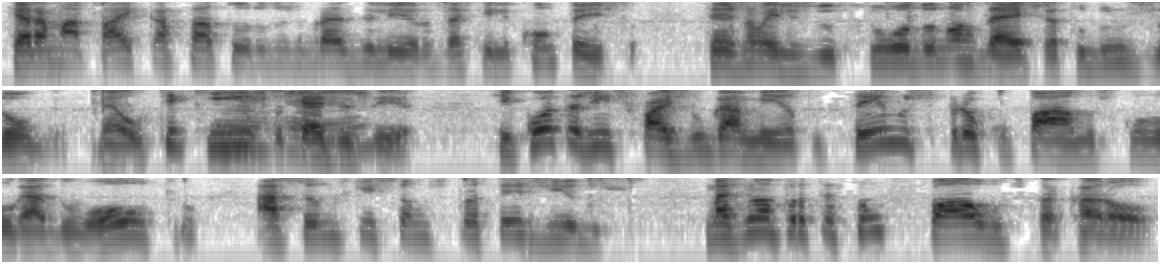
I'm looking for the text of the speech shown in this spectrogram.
que era matar e caçar todos os brasileiros daquele contexto, sejam eles do Sul ou do Nordeste, é tudo um jogo, né? O que que isso uhum. quer dizer? Que quando a gente faz julgamento sem nos preocuparmos com o lugar do outro, achamos que estamos protegidos. Mas é uma proteção falsa, Carol,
